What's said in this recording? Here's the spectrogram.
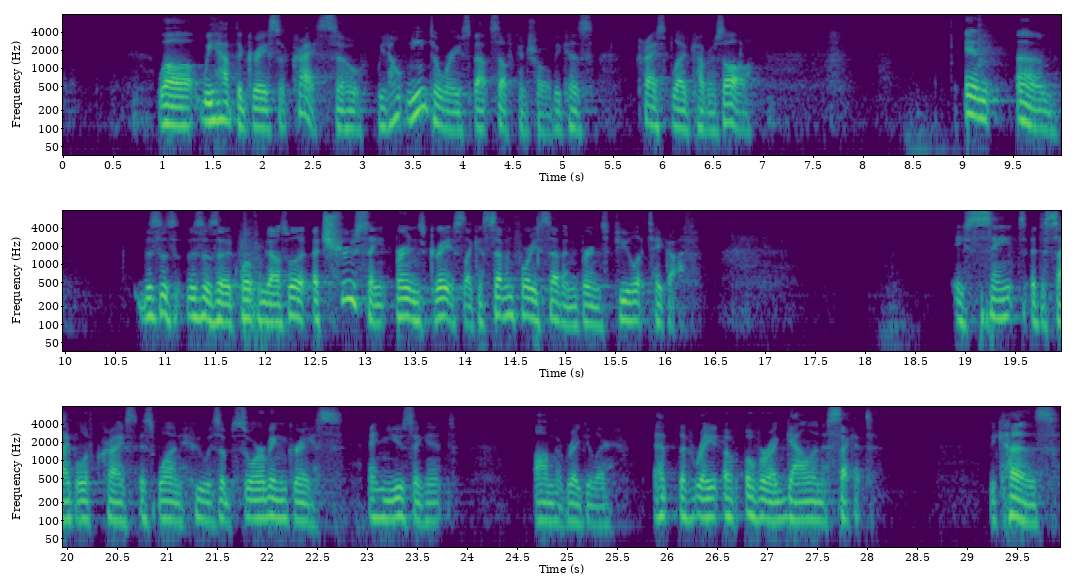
well, we have the grace of Christ, so we don't need to worry about self-control because Christ's blood covers all. And um, this is this is a quote from Dallas Willard. A true saint burns grace like a 747 burns fuel at takeoff. A saint, a disciple of Christ, is one who is absorbing grace and using it on the regular at the rate of over a gallon a second because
